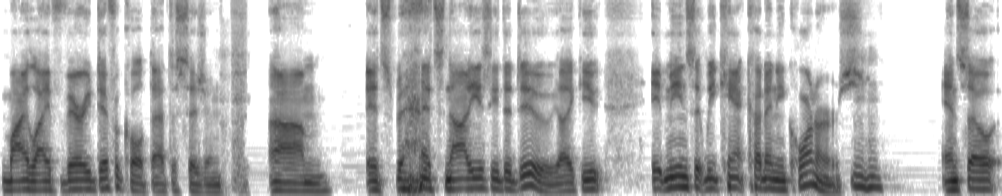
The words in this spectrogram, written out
my life very difficult that decision um, it's it's not easy to do. Like you, it means that we can't cut any corners. Mhm. And so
